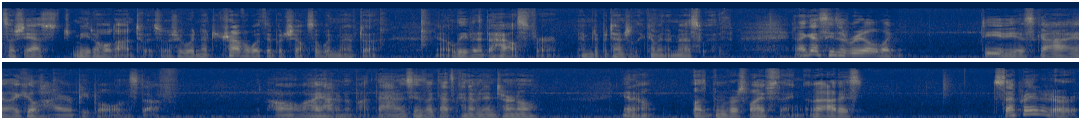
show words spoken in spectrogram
So she asked me to hold on to it so she wouldn't have to travel with it, but she also wouldn't have to, you know, leave it at the house for him to potentially come in and mess with. And I guess he's a real like devious guy. Like he'll hire people and stuff. Oh, I, I don't know about that. It seems like that's kind of an internal, you know, husband versus wife thing. Are they separated or?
